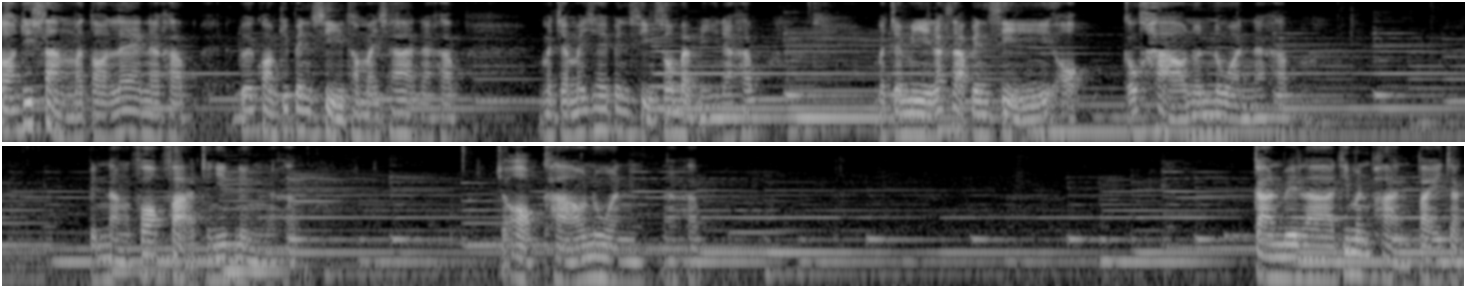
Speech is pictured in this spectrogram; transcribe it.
ตอนที่สั่งมาตอนแรกนะครับ ด้วยความที่เป็นสีธรรมชาตินะครับ มันจะไม่ใช่เป็นสีส้มแบบนี้นะครับ มันจะมีลักษณะเป็นสีออกขาวๆนวลๆนะครับ เป็นหนังฟอกฝาดชนิดหนึ่งนะครับ จะออกขาวนวลนะครับ การเวลาที่มันผ่านไปจาก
